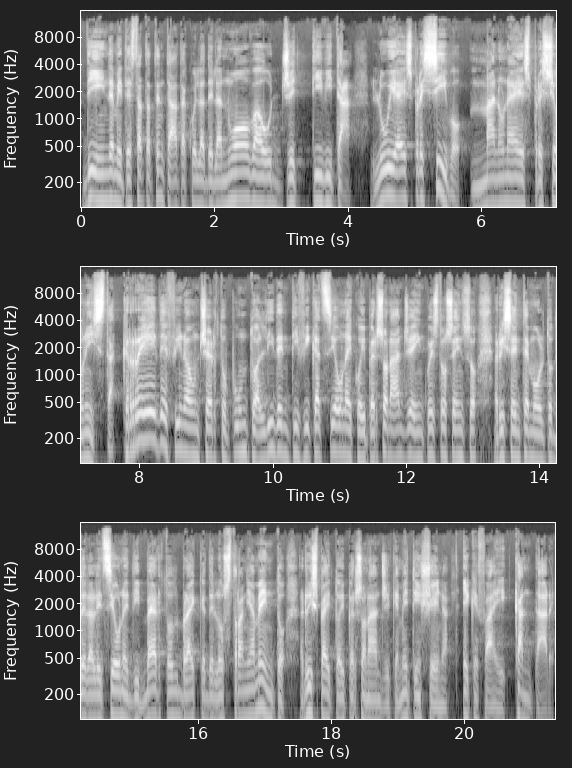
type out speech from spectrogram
di Indemit, è stata tentata quella della nuova oggettività lui è espressivo, ma non è espressionista. Crede fino a un certo punto all'identificazione coi personaggi e in questo senso risente molto della lezione di Bertolt Brecht dello straniamento rispetto ai personaggi che metti in scena e che fai cantare.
